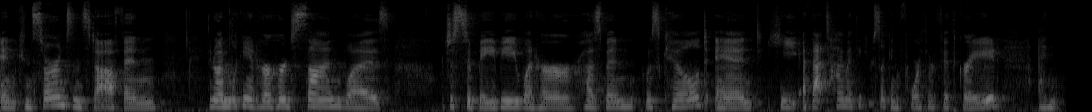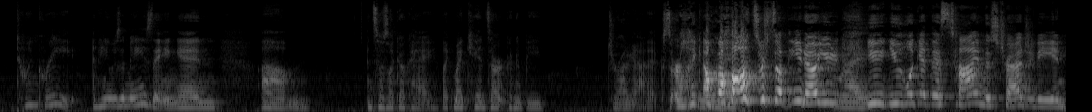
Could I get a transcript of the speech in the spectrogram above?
and concerns and stuff. And you know i'm looking at her her son was just a baby when her husband was killed and he at that time i think he was like in fourth or fifth grade and doing great and he was amazing and um and so i was like okay like my kids aren't going to be drug addicts or like alcoholics or something you know you Right. you you look at this time this tragedy and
